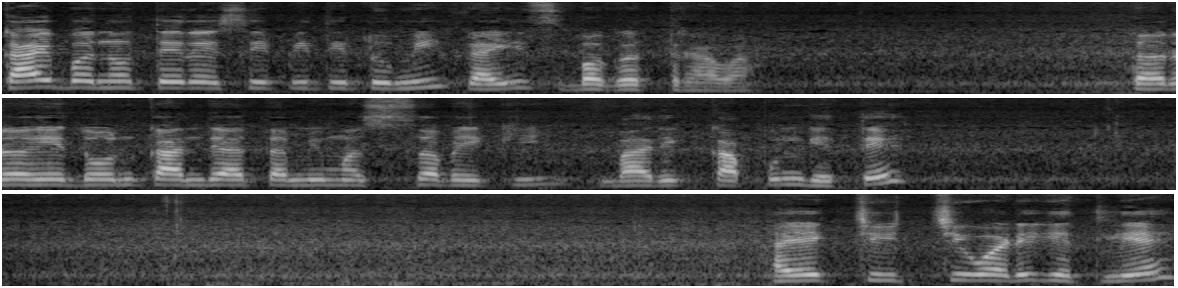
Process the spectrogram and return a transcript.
काय बनवते रेसिपी ती तुम्ही काहीच बघत राहा. तर हे दोन कांदे आता मी मस्तपैकी बारीक कापून घेते. हा एक चीजची वडी घेतली आहे.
